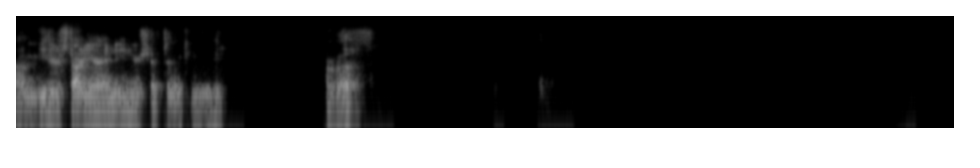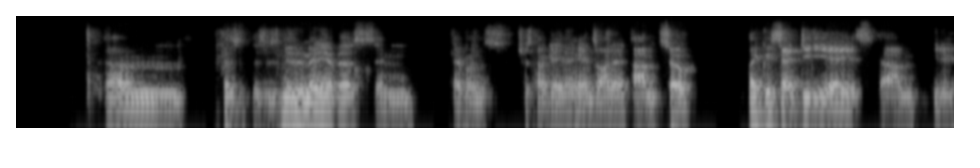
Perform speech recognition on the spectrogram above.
um, either starting or ending your shift in the community, or both. Um, because this is new to many of us and everyone's just not getting their hands on it. Um, so, like we said, DDA is um, you know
